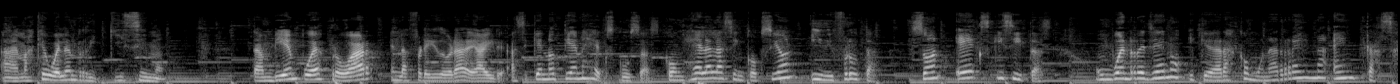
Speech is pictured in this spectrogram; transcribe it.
Además que huelen riquísimo. También puedes probar en la freidora de aire, así que no tienes excusas. Congela sin cocción y disfruta. Son exquisitas. Un buen relleno y quedarás como una reina en casa.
